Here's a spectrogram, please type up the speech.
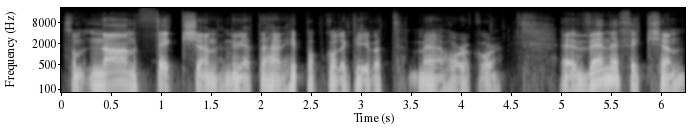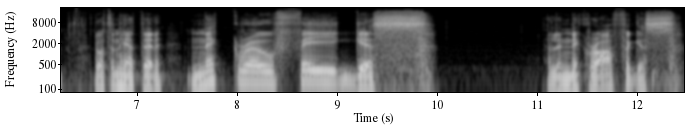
Som non-fiction. Ni vet det här hiphop-kollektivet med horrorcore. Eh, Venefiction. Låten heter Necrophagus. Eller Necrophagus.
